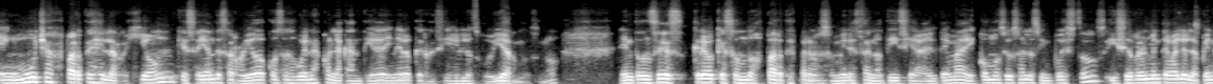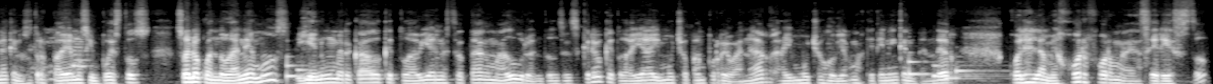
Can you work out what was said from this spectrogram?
en muchas partes de la región que se hayan desarrollado cosas buenas con la cantidad de dinero que reciben los gobiernos, ¿no? Entonces, creo que son dos partes para resumir esta noticia, el tema de cómo se usan los impuestos y si realmente vale la pena que nosotros paguemos impuestos solo cuando ganemos y en un mercado que todavía no está tan maduro. Entonces, creo que todavía hay mucho pan por rebanar, hay muchos gobiernos que tienen que entender cuál es la mejor forma de hacer esto,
